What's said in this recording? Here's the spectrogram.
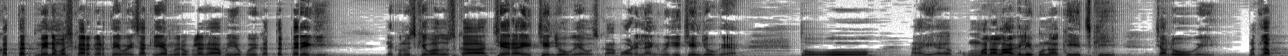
कत्थक में नमस्कार करते वैसा किया, मेरे को लगा अब ये कोई कत्थक करेगी। लेकिन उसके बाद उसका चेहरा ही चेंज हो गया, उसका बॉडी लैंग्वेज ही चेंज हो गया। तो वो मला लागली कुना की हिचकी चालू हो गई। मतलब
